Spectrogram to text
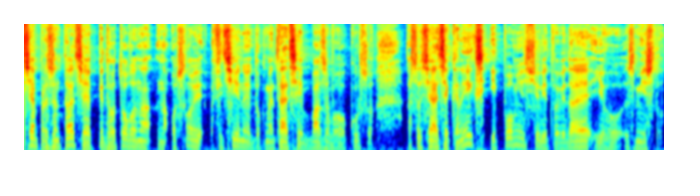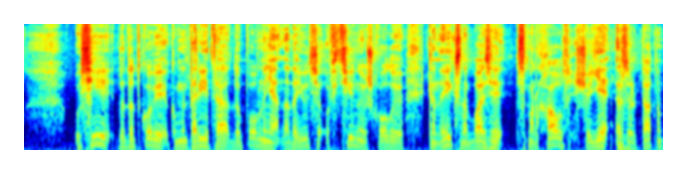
Ця презентація підготовлена на основі офіційної документації базового курсу Асоціації KNX і повністю відповідає його змісту. Усі додаткові коментарі та доповнення надаються офіційною школою KNX на базі House, що є результатом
